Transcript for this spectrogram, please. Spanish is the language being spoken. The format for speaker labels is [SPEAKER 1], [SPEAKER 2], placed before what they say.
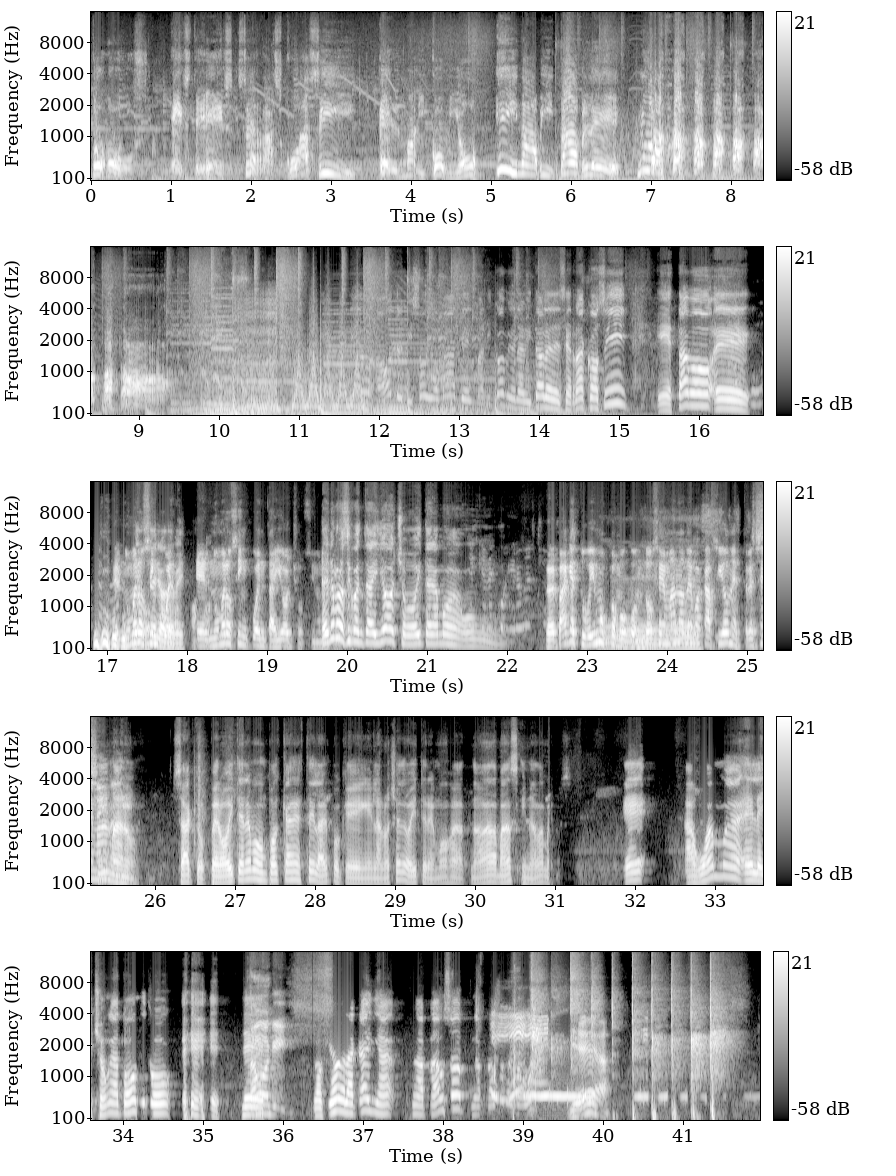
[SPEAKER 1] todos. Este es Se Rascó Así, el manicomio inhabitable.
[SPEAKER 2] a otro episodio más del manicomio inhabitable de Cerrasco así. Estamos. Eh,
[SPEAKER 3] El número,
[SPEAKER 2] ¿En serio,
[SPEAKER 3] 50
[SPEAKER 2] David?
[SPEAKER 3] el número 58. si no me
[SPEAKER 2] el número
[SPEAKER 3] equivoco.
[SPEAKER 2] 58, hoy tenemos un.
[SPEAKER 3] Lo que pasa es que estuvimos como con dos semanas de vacaciones, tres
[SPEAKER 2] Sí,
[SPEAKER 3] semanas.
[SPEAKER 2] mano. Exacto, pero hoy tenemos un podcast estelar porque en la noche de hoy tenemos a nada más y nada menos. que a Juanma, el lechón atómico de
[SPEAKER 4] Estamos aquí.
[SPEAKER 2] Rocío de la Caña. Un aplauso, un aplauso.
[SPEAKER 3] Yeah.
